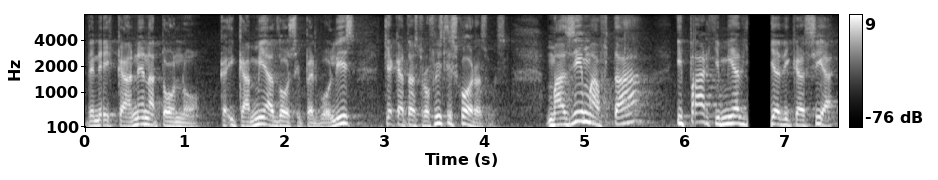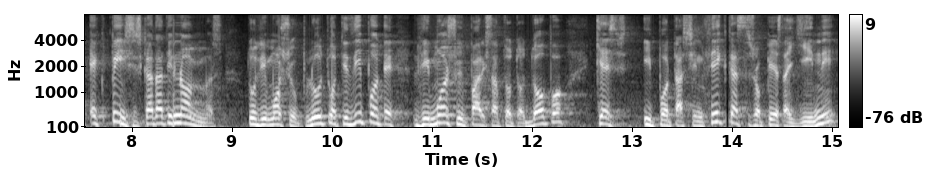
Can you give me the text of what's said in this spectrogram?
δεν έχει κανένα τόνο ή καμία δόση υπερβολής και καταστροφής της χώρας μας. Μαζί με αυτά υπάρχει μια διαδικασία εκποίησης κατά τη γνώμη μας του δημόσιου πλούτου, οτιδήποτε δημόσιο υπάρχει σε αυτόν τον τόπο και υπό τα συνθήκα στις οποίες θα γίνει,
